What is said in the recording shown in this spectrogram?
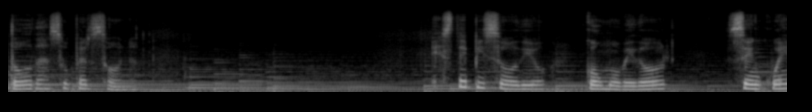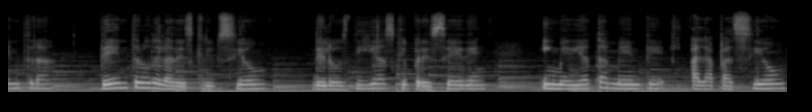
toda su persona. Este episodio conmovedor se encuentra dentro de la descripción de los días que preceden inmediatamente a la pasión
